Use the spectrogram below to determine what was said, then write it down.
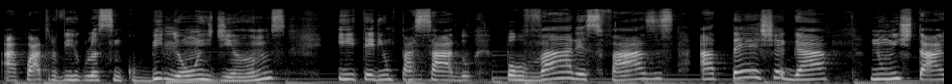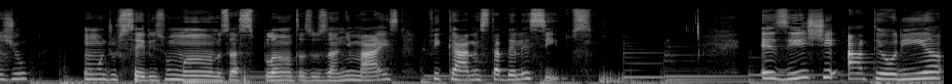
há 4,5 bilhões de anos e teriam passado por várias fases até chegar num estágio onde os seres humanos, as plantas, os animais ficaram estabelecidos. Existe a teoria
